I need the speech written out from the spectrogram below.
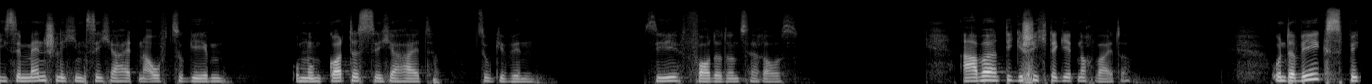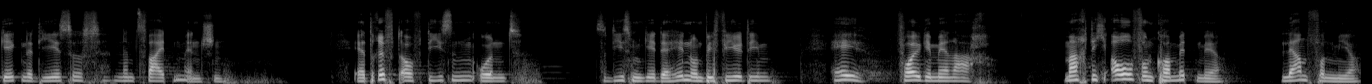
diese menschlichen Sicherheiten aufzugeben, um um Gottes Sicherheit zu gewinnen. Sie fordert uns heraus. Aber die Geschichte geht noch weiter. Unterwegs begegnet Jesus einem zweiten Menschen. Er trifft auf diesen und zu diesem geht er hin und befiehlt ihm, hey, folge mir nach. Mach dich auf und komm mit mir. Lern von mir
